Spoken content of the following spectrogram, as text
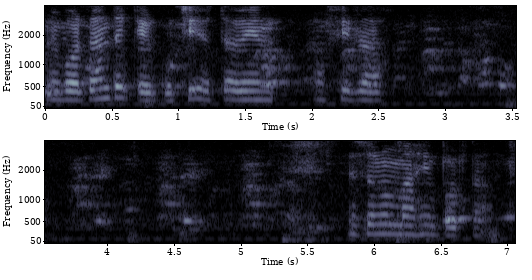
Lo importante es que el cuchillo está bien afilado. Eso es lo más importante.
